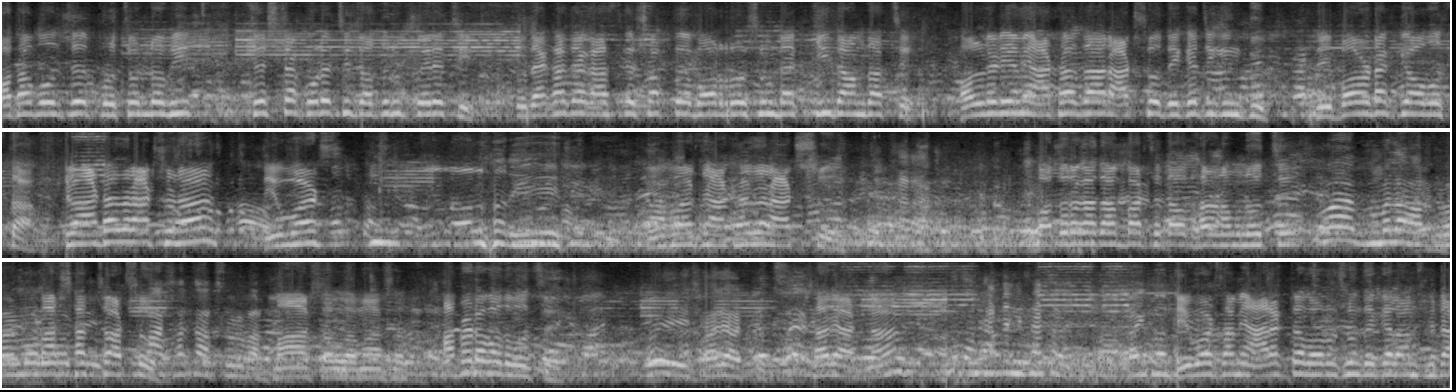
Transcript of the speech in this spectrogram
কথা বলছে প্রচণ্ড ভিড়। চেষ্টা করেছি যতটুকু পেরেছি। তো দেখা যাক আজকে সবথেকে বড় রসুনটা কী দাম যাচ্ছে। অলরেডি আমি আট হাজার আটশো দেখেছি কিন্তু এই বড়টা কি অবস্থা? আট হাজার আটশো না? ভিউয়ার্স এবার আট হাজার আটশো। কত টাকা দাম বাড়ছে তাও ধারণা মনে হচ্ছে? সাতশো আটশো। মাশাল্লাহ মাশাল্লাহ আপনারা কত বলছে? সাড়ে আট না? এবার আমি আর একটা বড় শুনতে গেলাম সেটা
